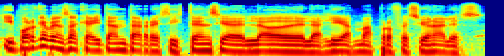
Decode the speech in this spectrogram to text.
¿Y por qué pensás que hay tanta resistencia del lado de las ligas más profesionales?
